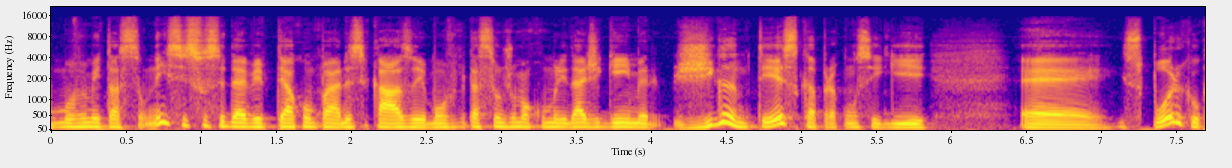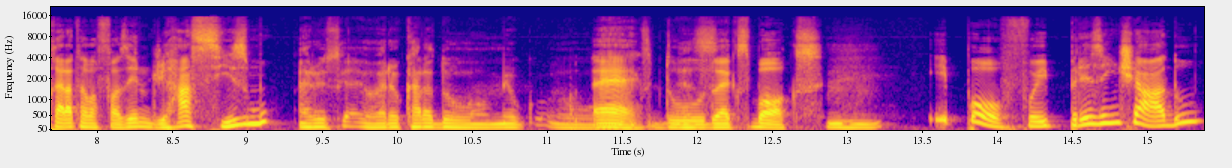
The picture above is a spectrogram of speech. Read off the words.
movimentação. Nem sei se você deve ter acompanhado esse caso aí, movimentação de uma comunidade gamer gigantesca pra conseguir é, expor o que o cara tava fazendo de racismo. era, o- eu era o cara do meu o- É, do, do Xbox. Uhum. E, pô, foi presenteado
